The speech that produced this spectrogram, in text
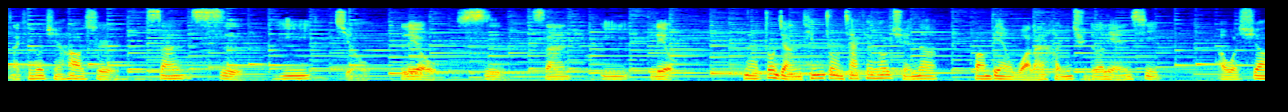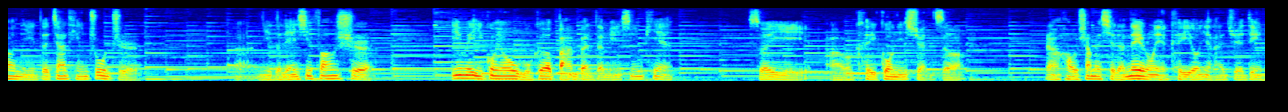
那 QQ 群号是三四一九六四三一六。那中奖的听众加 QQ 群呢，方便我来和你取得联系。啊，我需要你的家庭住址，呃，你的联系方式，因为一共有五个版本的明信片。所以啊，我可以供你选择，然后上面写的内容也可以由你来决定。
